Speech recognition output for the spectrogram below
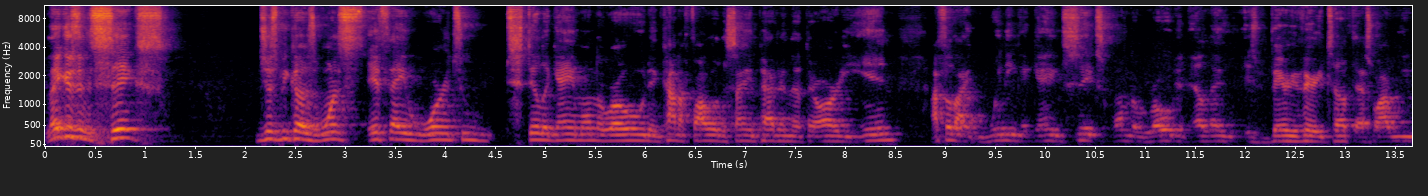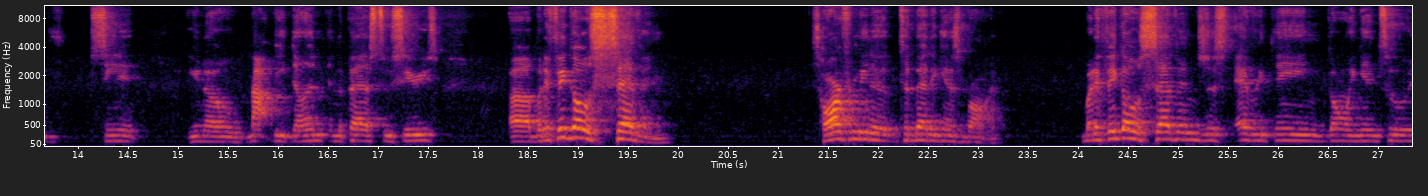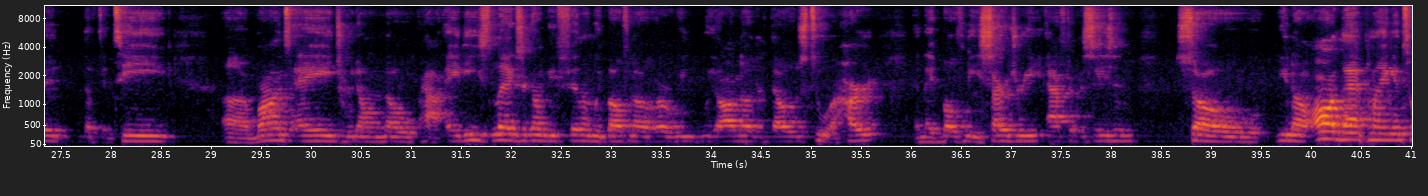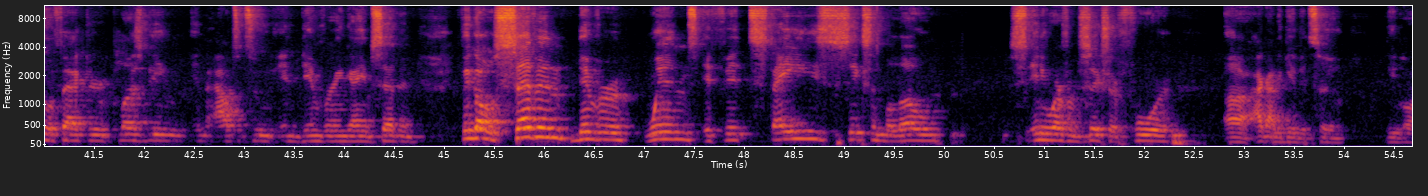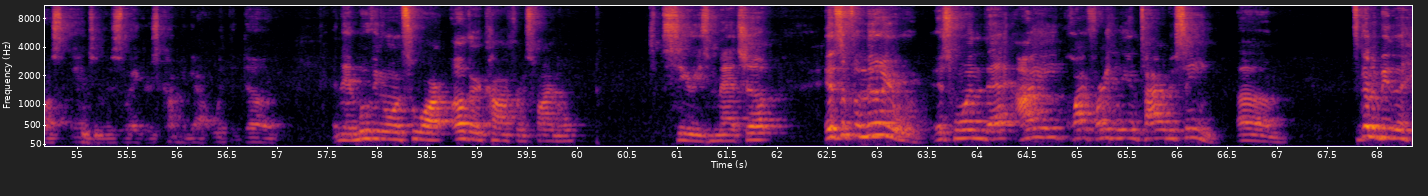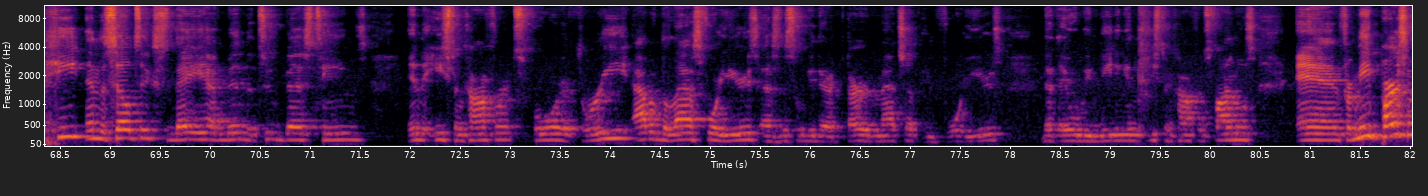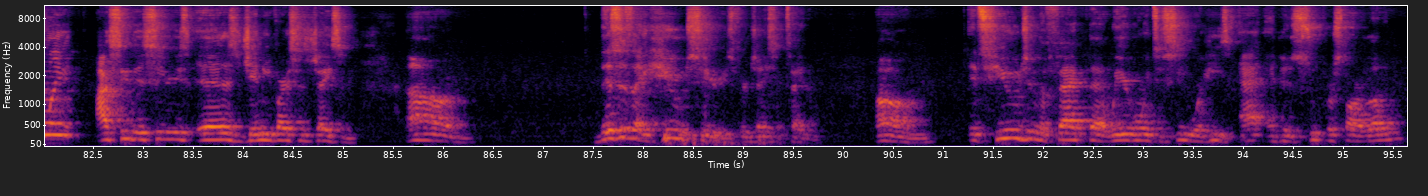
Lakers in six, just because once if they were to steal a game on the road and kind of follow the same pattern that they're already in. I feel like winning a game six on the road in LA is very, very tough. That's why we've seen it, you know, not be done in the past two series. Uh, but if it goes seven, it's hard for me to, to bet against Bron. But if it goes seven, just everything going into it, the fatigue, uh, Bron's age, we don't know how AD's legs are going to be feeling. We both know, or we, we all know that those two are hurt and they both need surgery after the season. So, you know, all that playing into a factor, plus being in the altitude in Denver in game seven. If it goes seven, Denver wins. If it stays six and below, anywhere from six or four, uh, I got to give it to the Los Angeles Lakers coming out with the dub. And then moving on to our other conference final series matchup. It's a familiar one. It's one that I, quite frankly, am tired of seeing. Um, it's going to be the Heat and the Celtics. They have been the two best teams in the Eastern Conference for three out of the last four years, as this will be their third matchup in four years that they will be meeting in the Eastern Conference Finals. And for me personally, I see this series as Jimmy versus Jayson. Um, this is a huge series for Jayson Tatum. Um, it's huge in the fact that we are going to see where he's at at his superstar level.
